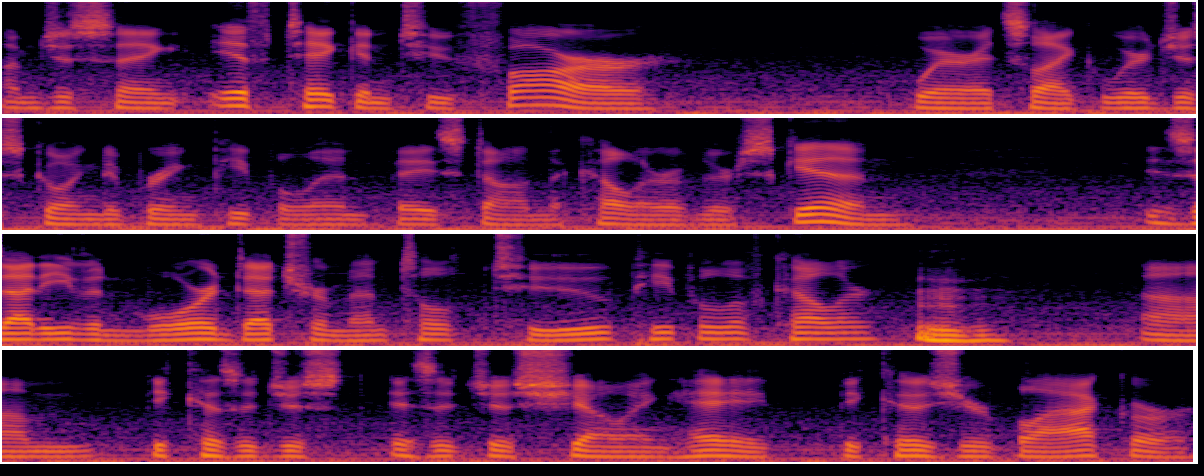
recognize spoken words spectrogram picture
I'm just saying if taken too far, where it's like we're just going to bring people in based on the color of their skin, is that even more detrimental to people of color? Mm-hmm. Um, because it just is it just showing, hey, because you're black or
